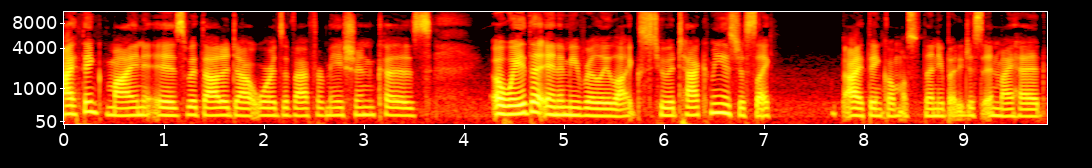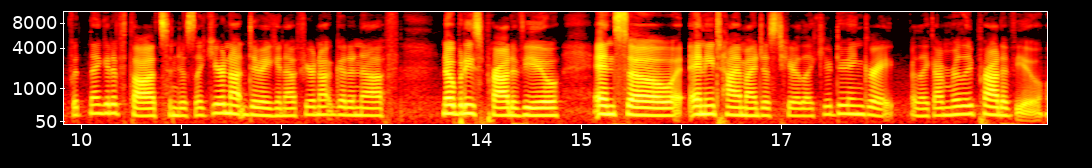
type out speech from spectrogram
I think mine is without a doubt words of affirmation because a way the enemy really likes to attack me is just like I think almost with anybody just in my head with negative thoughts and just like you're not doing enough, you're not good enough nobody's proud of you. And so anytime I just hear like you're doing great or like I'm really proud of you,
